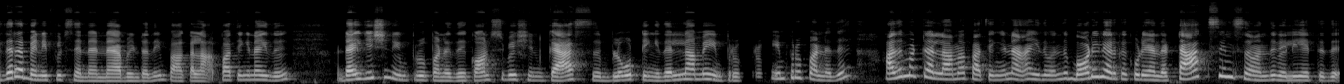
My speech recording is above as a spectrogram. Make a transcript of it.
இதர பெனிஃபிட்ஸ் என்னென்ன அப்படின்றதையும் பார்க்கலாம். பார்த்தீங்கன்னா இது டைஜஷன் இம்ப்ரூவ் பண்ணுது கான்ஸ்டிபேஷன் கேஸ் ப்ளோட்டிங் இது எல்லாமே இம்ப்ரூவ் இம்ப்ரூவ் பண்ணுது. அது மட்டும் இல்லாமல் பார்த்தீங்கன்னா இது வந்து பாடியில் இருக்கக்கூடிய அந்த டாக்ஸின்ஸை வந்து வெளியேற்றுது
